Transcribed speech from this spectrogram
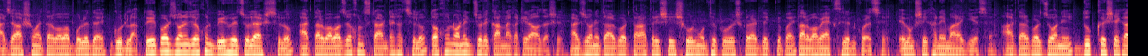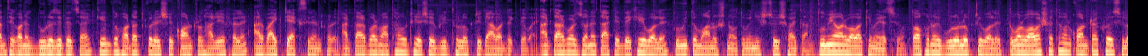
আর যাওয়ার সময় তার বাবা বলে দেয়, গুড লাক। তো এরপর জনি যখন বের হয়ে চলে আসছিল আর তার বাবা যখন স্টার দেখাচ্ছিল, তখন অনেক জোরে কান্নাকাটির আওয়াজ আসে। আর জনি তারপর তাড়াতাড়ি সেই শোর মধ্যে প্রবেশ করার দেখতে পায়, তার বাবা অ্যাক্সিডেন্ট করেছে এবং সেখানেই মারা গিয়েছে। আর তারপর জনি দুঃখে সেখান থেকে অনেক দূরে যেতে চায়, কিন্তু হঠাৎ করে সে কন্ট্রোল হারিয়ে ফেলে আর বাইকটি অ্যাক্সিডেন্ট করে। আর তারপর মাথা উঠিয়ে সেই বৃদ্ধ লোকটিকে আবার দেখতে পায়। আর তারপর জনে তাকে দেখেই বলে, তুমি তো মানুষ নও, তুমি নিশ্চয়ই শয়তান। তুমি আমার বাবাকে মেরেছো। তখন ওই বুড়ো লোকটি বলে, তোমার বাবার সাথে আমার কন্ট্রাক্ট হয়েছিল,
